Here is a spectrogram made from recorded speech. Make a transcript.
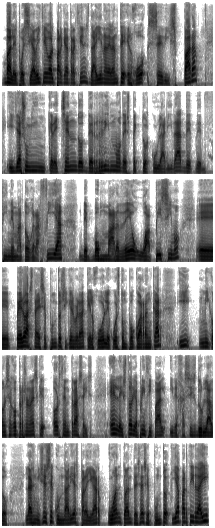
Vale, pues si habéis llegado al parque de atracciones, de ahí en adelante el juego se dispara y ya es un increchendo de ritmo, de espectacularidad, de, cinematografía, de bombardeo guapísimo. Eh, pero hasta ese punto sí que es verdad que el juego le cuesta un poco arrancar y mi consejo personal es que os centraseis en la historia principal y dejaseis de un lado las misiones secundarias para llegar cuanto antes a ese punto y a partir de ahí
